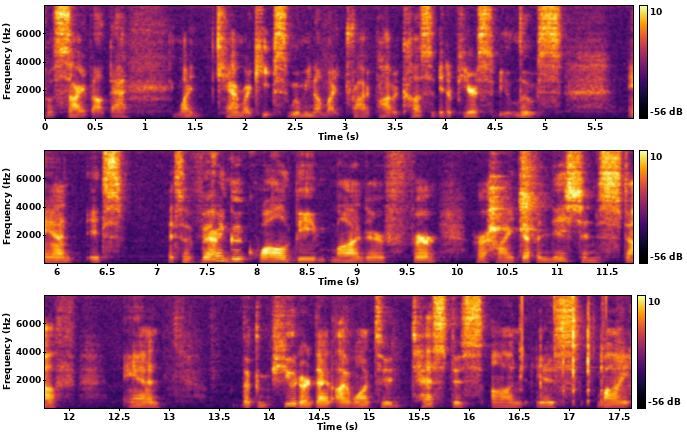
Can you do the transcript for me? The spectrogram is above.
Oh, sorry about that. My camera keeps moving on my tripod because it appears to be loose. And it's it's a very good quality monitor for, for high definition stuff and the computer that I want to test this on is my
